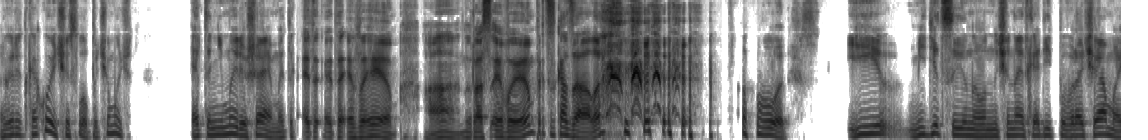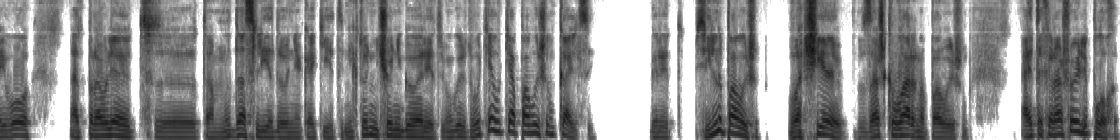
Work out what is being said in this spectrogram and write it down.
Он говорит, какое число? Почему? Это не мы решаем, это... Это, это ЭВМ. А, ну раз ЭВМ предсказала. Вот. И медицина, он начинает ходить по врачам, а его отправляют э, там на доследования какие-то, никто ничего не говорит. Ему говорят, у тебя, у тебя повышен кальций. Говорит, сильно повышен? Вообще зашкварно повышен. А это хорошо или плохо?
